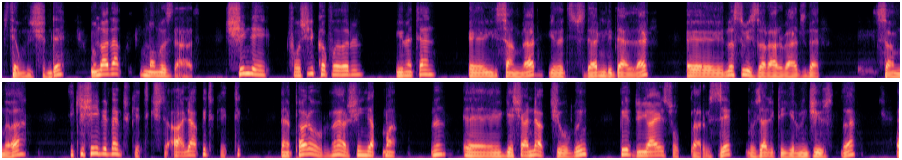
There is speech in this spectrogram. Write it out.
kitabın içinde. Bunlardan kurtulmamız lazım. Şimdi fosil kafaların yöneten e, insanlar, yöneticiler, liderler e, nasıl bir zarar verdiler insanlığa? İki şeyi birden tükettik işte. Ahlakı tükettik. Yani para uğruna her şeyi yapmanın e, geçerli akçı olduğu bir dünyaya soktular bizi. Özellikle 20. yüzyılda. Ee,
